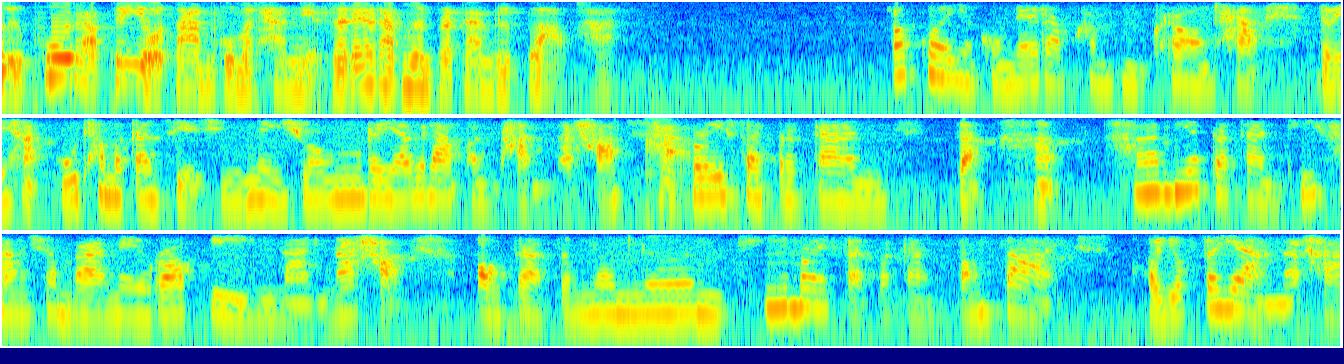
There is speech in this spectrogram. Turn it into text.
หรือผู้รับประโยชน์ตามกรมธรรม์เนี่ยจะได้รับเงินประกันหรือเปล่าคะครอบครัวยังคงได้รับคำคุ้มครองค่ะ โดยหากผู้ทำประกันเสียชีวิตในช่วงระยะเวลาผ่อนผันนะคะค่ะบริษัทประกันจะหัก ค่าเบี้ยประกันที่ค้างชำระในรอบปีนั้นนะคะ ออกจากจำนวนเงินที่บริษัทประกันต้องจ่าย ขอยกตัวอย่างนะคะ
